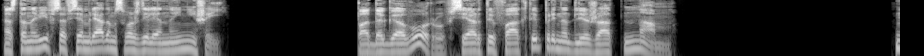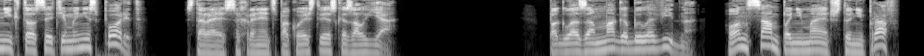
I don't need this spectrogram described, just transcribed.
остановив совсем рядом с вожделенной нишей. По договору все артефакты принадлежат нам. Никто с этим и не спорит, стараясь сохранять спокойствие, сказал я. По глазам мага было видно, он сам понимает, что не прав,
